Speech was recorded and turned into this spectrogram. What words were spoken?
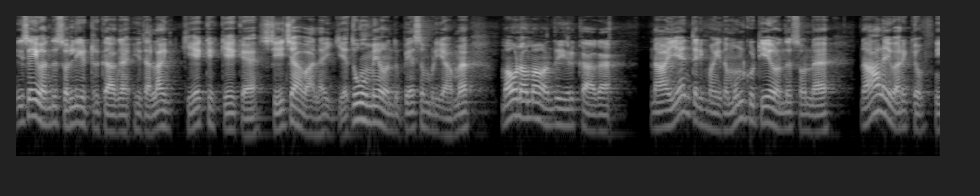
இசை வந்து சொல்லிக்கிட்டு இருக்காங்க. இதெல்லாம் கேட்க கேட்க ஸ்ரீஜாவால் எதுவுமே வந்து பேச முடியாமல் மௌனமாக வந்து இருக்காங்க. "நான் ஏன் தெரியுமா இதை முன்கூட்டியே வந்து சொன்னேன். நாளை வரைக்கும் நீ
